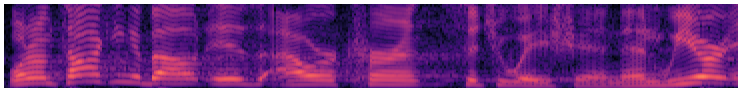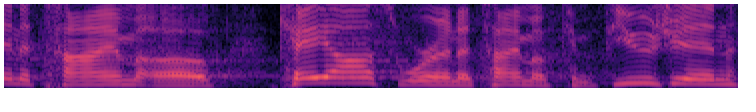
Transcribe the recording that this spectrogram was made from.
What I'm talking about is our current situation. And we are in a time of chaos, we're in a time of confusion,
